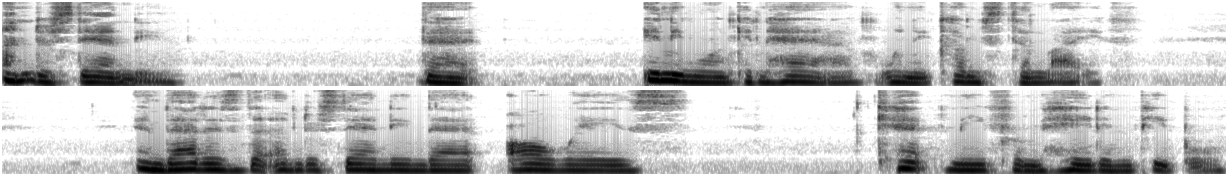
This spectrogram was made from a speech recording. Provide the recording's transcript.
understanding that anyone can have when it comes to life. And that is the understanding that always kept me from hating people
